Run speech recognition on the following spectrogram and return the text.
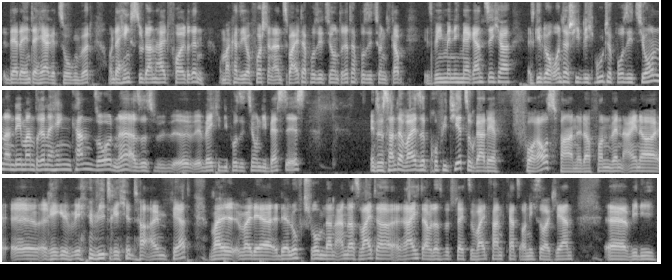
der da hinterhergezogen wird und da hängst du dann halt voll drin. Und man kann sich auch vorstellen, an zweiter Position, dritter Position, ich glaube, jetzt bin ich mir nicht mehr ganz sicher. Es gibt auch unterschiedlich gute Positionen, an denen man drinnen hängen kann, so, ne? Also es, äh, welche die Position die beste ist. Interessanterweise profitiert sogar der Vorausfahrende davon, wenn einer äh, regelwidrig hinter einem fährt, weil, weil der, der Luftstrom dann anders weiter reicht, aber das wird vielleicht zu weit fahren, kann es auch nicht so erklären, äh, wie die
